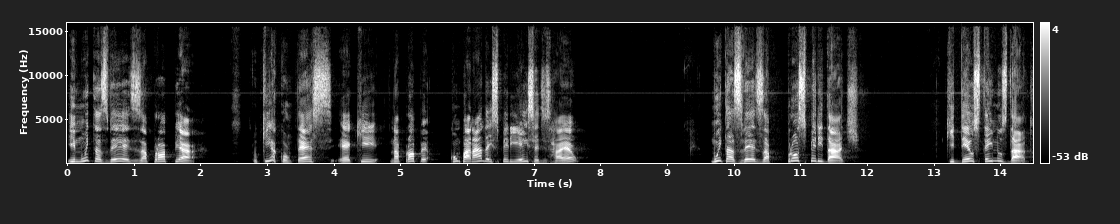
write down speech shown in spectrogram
E muitas vezes a própria. O que acontece é que, na própria. Comparada à experiência de Israel, muitas vezes a prosperidade que Deus tem nos dado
